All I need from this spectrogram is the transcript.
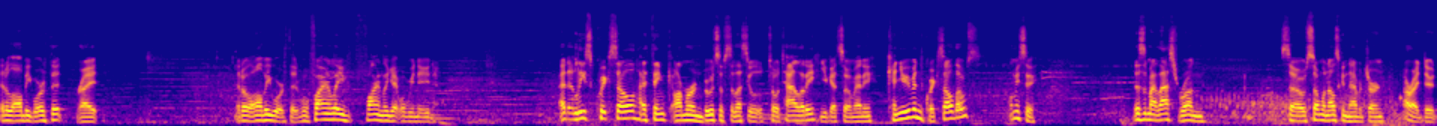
It'll all be worth it, right? It'll all be worth it. We'll finally, finally get what we need. At at least quick sell, I think armor and boots of celestial totality. You get so many. Can you even quick sell those? Let me see. This is my last run, so someone else can have a turn. All right, dude.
